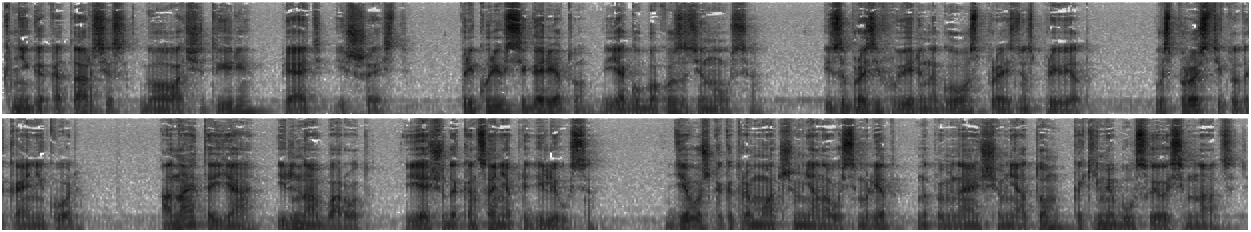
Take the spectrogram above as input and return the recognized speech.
Книга «Катарсис», глава 4, 5 и 6. Прикурив сигарету, я глубоко затянулся. Изобразив уверенный голос, произнес «Привет». Вы спросите, кто такая Николь? Она это я, или наоборот. Я еще до конца не определился. Девушка, которая младше меня на 8 лет, напоминающая мне о том, каким я был в свои 18.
